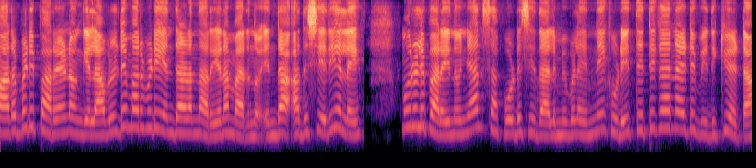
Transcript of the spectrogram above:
മറുപടി പറയണമെങ്കിൽ അവളുടെ മറുപടി എന്താണെന്ന് അറിയണമായിരുന്നു. എന്താ അത് ശരിയല്ലേ? മുരളി പറയുന്നു ഞാൻ സപ്പോർട്ട് ചെയ്താലും ഇവൾ എന്നെ കൂടി തെറ്റുകാരനായിട്ട് വിധിക്കൂ ഏട്ടാ.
